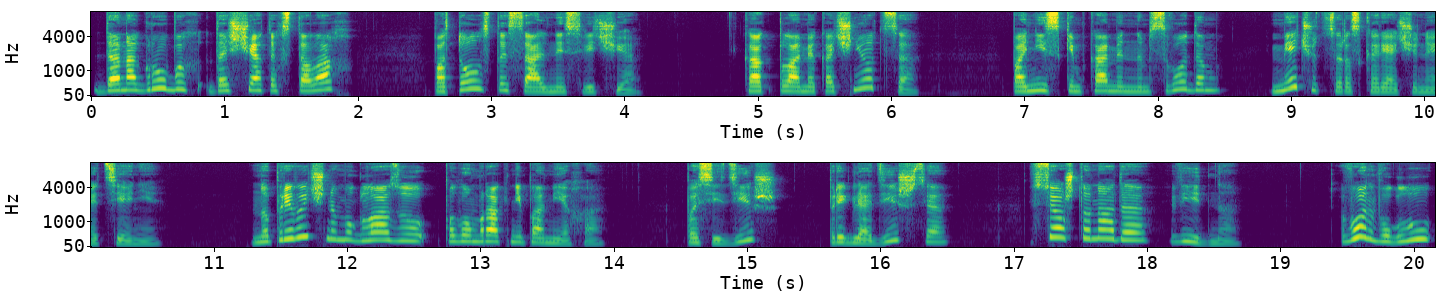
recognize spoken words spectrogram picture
Да на грубых дощатых столах по толстой сальной свече. Как пламя качнется, по низким каменным сводам мечутся раскоряченные тени. Но привычному глазу полумрак не помеха. Посидишь, приглядишься, все, что надо, видно. Вон в углу,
